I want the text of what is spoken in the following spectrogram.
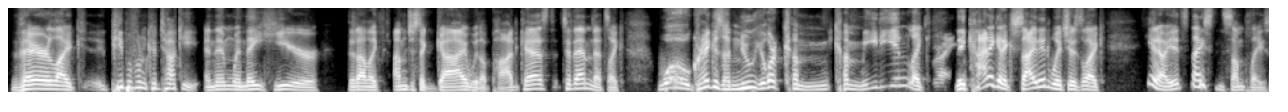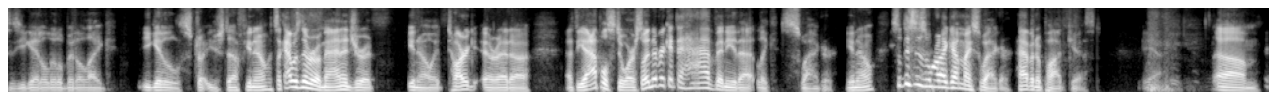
They're like people from Kentucky, and then when they hear that I'm like I'm just a guy with a podcast to them, that's like, whoa, Greg is a New York com- comedian. Like Right. they kind of get excited, which is like, you know, it's nice in some places. You get a little bit of like you get a little strut your stuff. You know, it's like I was never a manager at you know at Target or at a at the Apple store, so I never get to have any of that like swagger. You know, so this is where I got my swagger, having a podcast. Yeah. Um,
